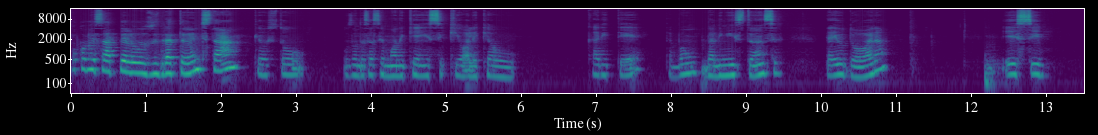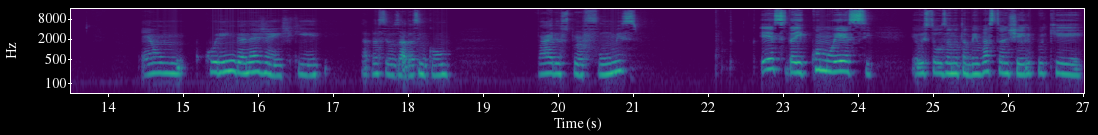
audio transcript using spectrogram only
Vou começar pelos hidratantes, tá? Que eu estou usando essa semana, que é esse aqui, olha, que é o Carité, tá bom? Da linha Instância, da Eudora. Esse é um coringa, né, gente? Que dá pra ser usado assim com vários perfumes. Esse daí, como esse, eu estou usando também bastante ele, porque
